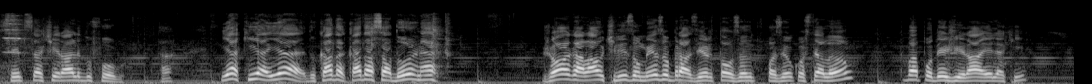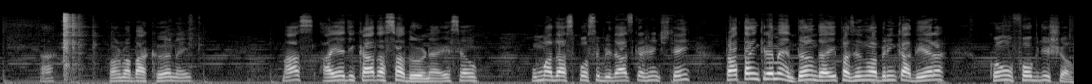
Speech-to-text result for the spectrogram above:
Sem precisar tirar ele do fogo, tá? E aqui aí é do cada, cada assador, né? Joga lá, utiliza o mesmo braseiro que tá usando para fazer o costelão. Tu vai poder girar ele aqui, tá? Forma bacana aí. Mas aí é de cada assador, né? Esse é um, uma das possibilidades que a gente tem para estar tá incrementando aí, fazendo uma brincadeira com o fogo de chão.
